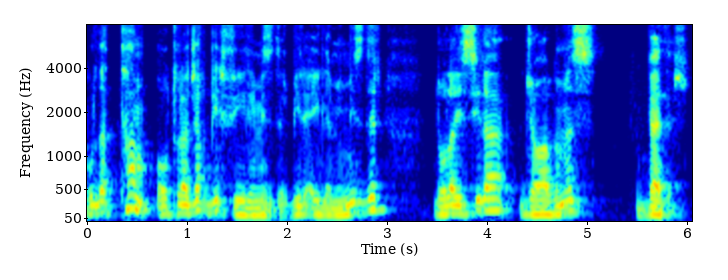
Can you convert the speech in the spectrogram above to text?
burada tam oturacak bir fiilimizdir, bir eylemimizdir. Dolayısıyla cevabımız B'dir.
